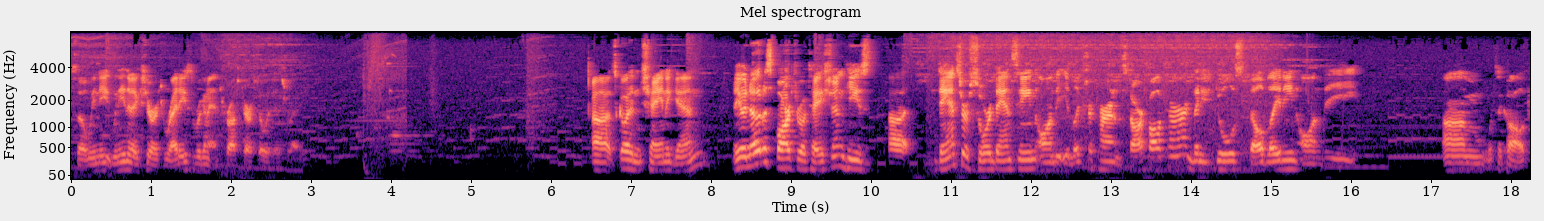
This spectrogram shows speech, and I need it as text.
So we need we need to make sure it's ready, so we're going to entrust her so it is ready. Uh, let's go ahead and chain again. Now you'll notice Bartz rotation. He's uh, Dancer Sword Dancing on the Elixir turn and the Starfall turn. Then he's dual Spellblading on the um what's it called?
